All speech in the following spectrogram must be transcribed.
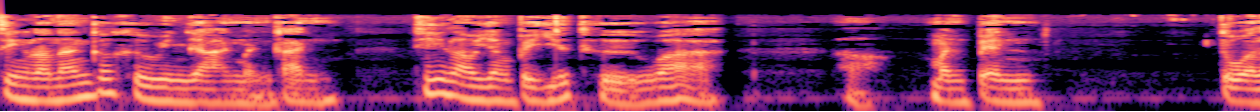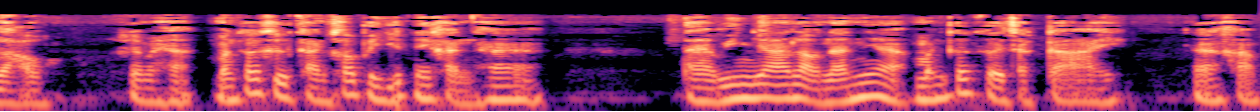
สิ่งเหล่านั้นก็คือวิญญาณเหมือนกัน ที่เรายังไปยึดถือว่าอมันเป็นตัวเราใช่ไหมฮะมันก็คือการเข้าไปยึดในขันห้าแต่วิญญาณเหล่านั้นเนี่ยมันก็เกิดจากกายนะครับ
